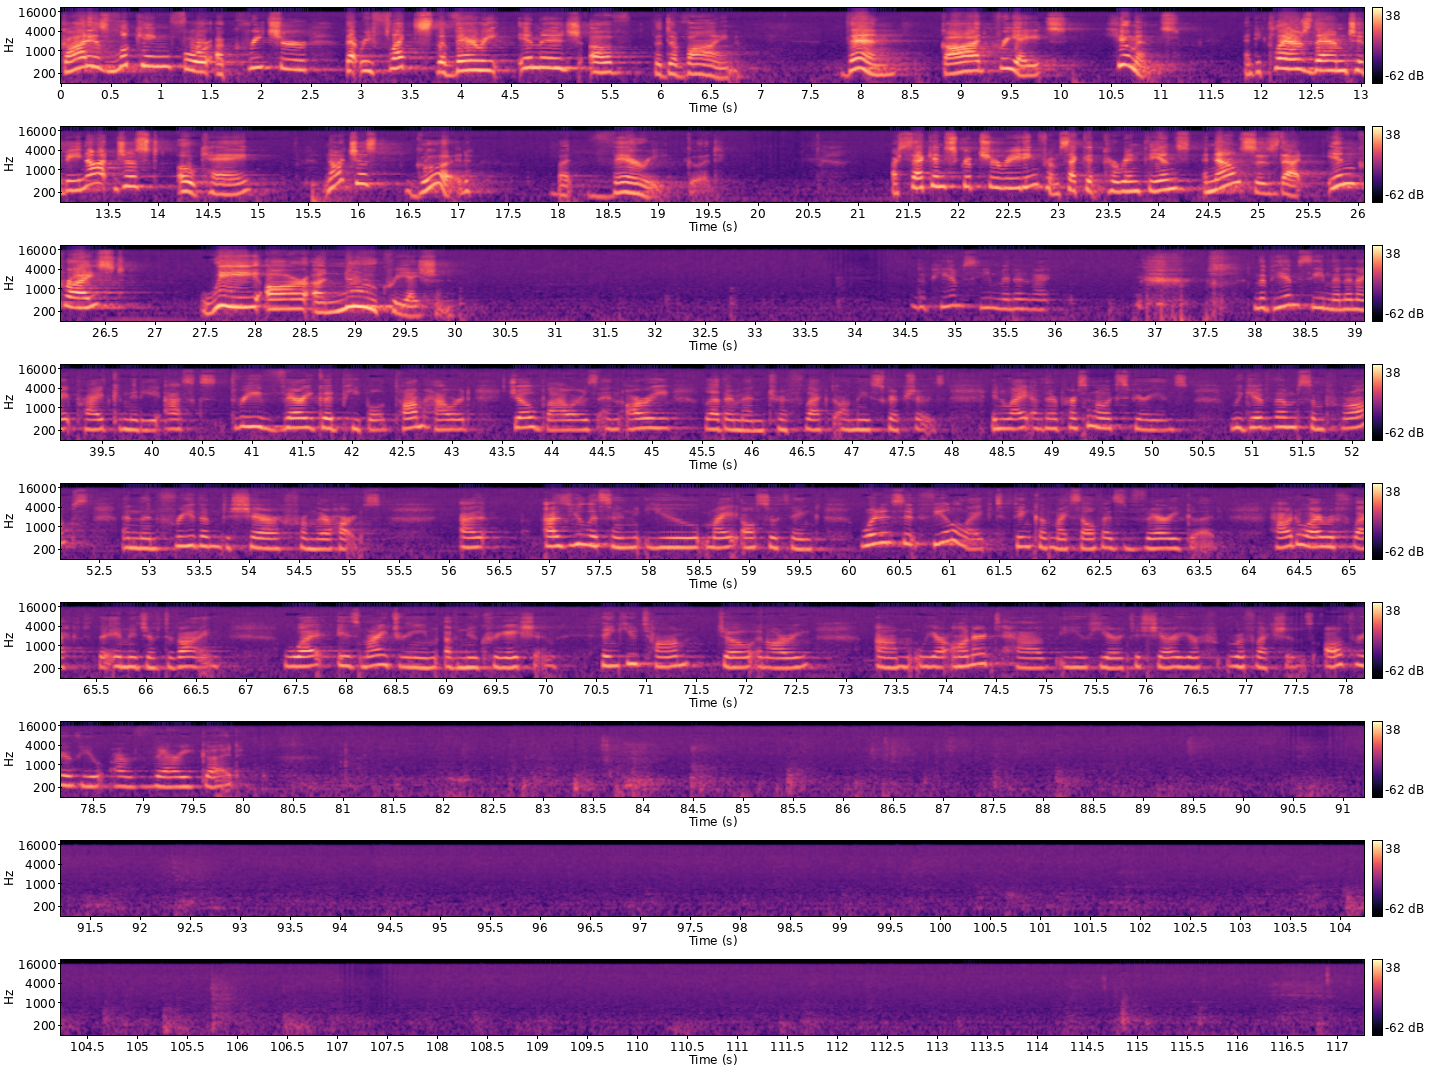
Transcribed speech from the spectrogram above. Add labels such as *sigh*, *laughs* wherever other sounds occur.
God is looking for a creature that reflects the very image of the divine. Then God creates humans and declares them to be not just okay, not just good, but very good. Our second scripture reading from 2 Corinthians announces that in Christ we are a new creation. The PMC Mennonite The PMC Mennonite Pride Committee asks three very good people, Tom Howard, Joe Blowers, and Ari Leatherman, to reflect on these scriptures in light of their personal experience. We give them some prompts and then free them to share from their hearts. As you listen, you might also think, what does it feel like to think of myself as very good? How do I reflect the image of divine? What is my dream of new creation? Thank you, Tom, Joe, and Ari. Um, we are honored to have you here to share your reflections. All three of you are very good.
